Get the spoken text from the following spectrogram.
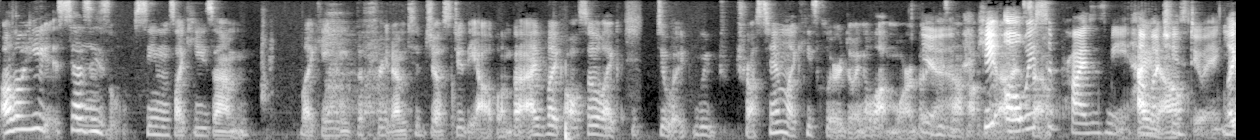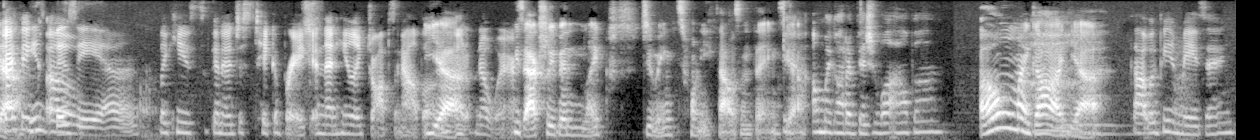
although he says Yeah. he's seems like he's um liking the freedom to just do the album. But I like also like do it we trust him. Like he's clearly doing a lot more, but he's not He always it, so. surprises me how much he's doing. Like Yeah. I think He's oh, busy. Yeah. like he's gonna just take a break and then he like drops an album Yeah. out of nowhere. He's actually been like doing twenty thousand things. Yeah. Oh my god, a visual album. Oh my god, yeah. That would be amazing.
